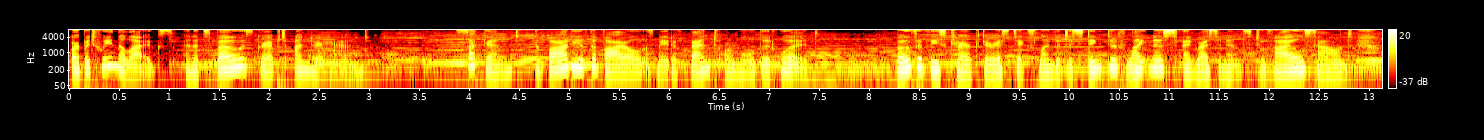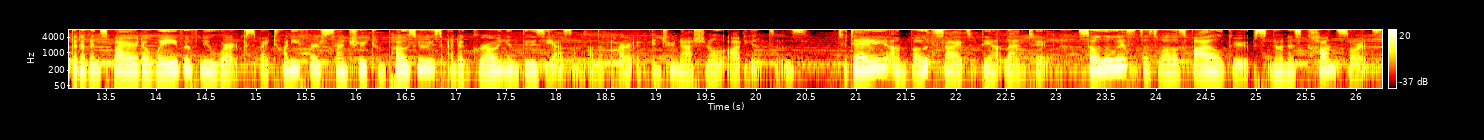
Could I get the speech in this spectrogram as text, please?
or between the legs, and its bow is gripped underhand. Second, the body of the viol is made of bent or molded wood. Both of these characteristics lend a distinctive lightness and resonance to viol sound that have inspired a wave of new works by 21st century composers and a growing enthusiasm on the part of international audiences. Today, on both sides of the Atlantic, soloists as well as viol groups known as consorts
